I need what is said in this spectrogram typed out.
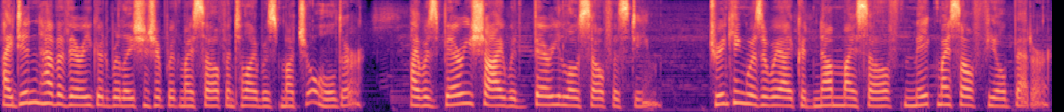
I didn't have a very good relationship with myself until I was much older. I was very shy with very low self esteem. Drinking was a way I could numb myself, make myself feel better.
